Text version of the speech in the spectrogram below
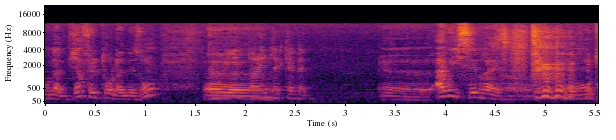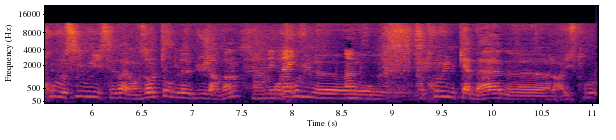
on a bien fait le tour de la maison. Euh, parler de la cabane. euh, ah oui, c'est vrai. on, on trouve aussi, oui, c'est vrai, en faisant le tour de- du jardin, on trouve, une, euh, on trouve une cabane. euh, alors il se trouve,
